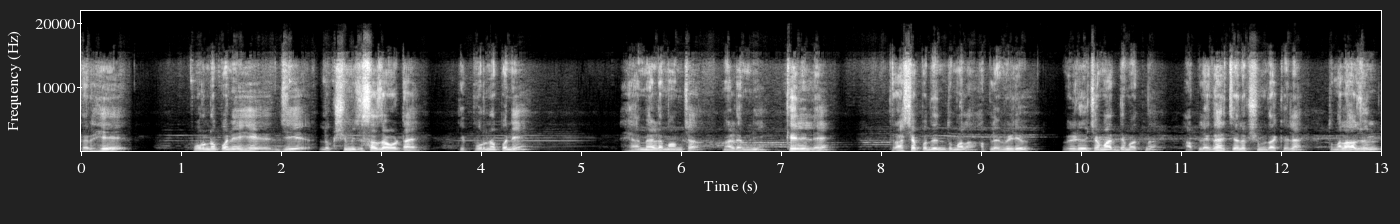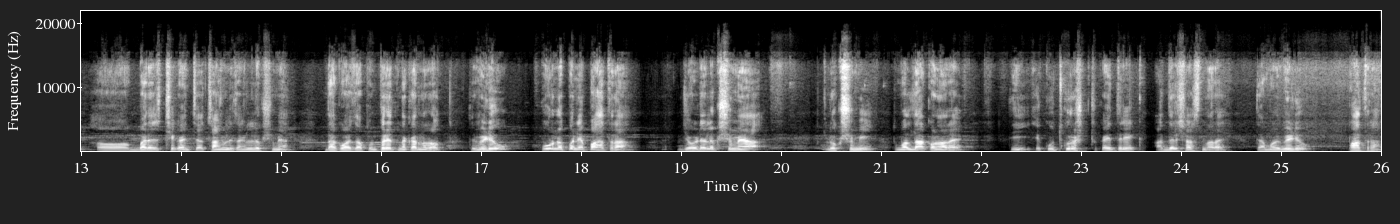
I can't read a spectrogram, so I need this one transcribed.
तर हे पूर्णपणे हे जी लक्ष्मीची सजावट आहे ती पूर्णपणे ह्या मॅडम आमच्या मॅडमनी केलेले आहे. तर अशा पद्धतीने तुम्हाला आपल्या व्हिडिओ व्हिडिओच्या माध्यमातून आपल्या घरच्या लक्ष्मी दाखवल्या. तुम्हाला अजून बऱ्याच ठिकाणच्या चांगल्या चांगल्या लक्ष्म्या दाखवायचा आपण प्रयत्न करणार आहोत. तर व्हिडिओ पूर्णपणे पाहत राहा. जेवढ्या लक्ष्म्या लक्ष्मी तुम्हाला दाखवणार आहे ती एक उत्कृष्ट काहीतरी एक आदर्श असणार आहे. त्यामुळे व्हिडिओ पाहत राहा.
